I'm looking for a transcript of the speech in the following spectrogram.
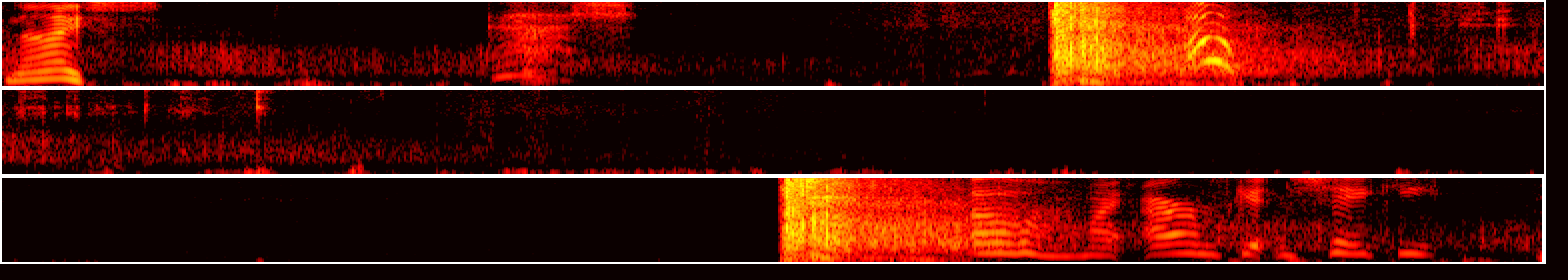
Nice. Gosh. Oh! Oh, my arm's getting shaky.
